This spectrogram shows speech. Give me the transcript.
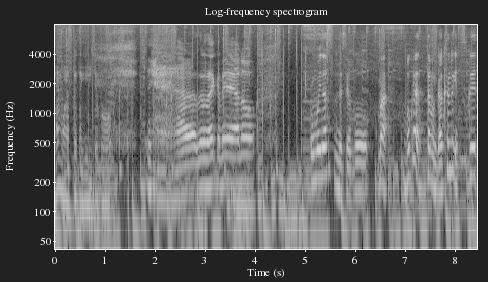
らねもらってた義理チョコを。いやーでもなんかねあの思い出すんですよ。こうまあ僕ら多分学生の時机っ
